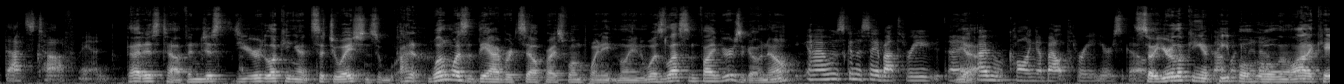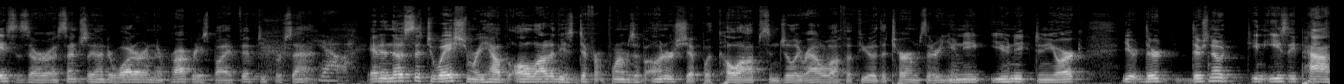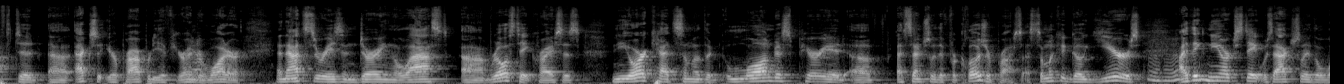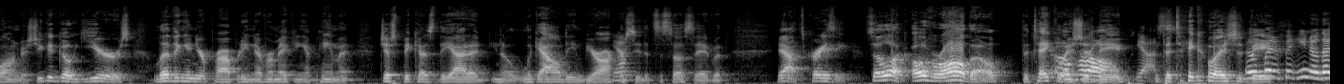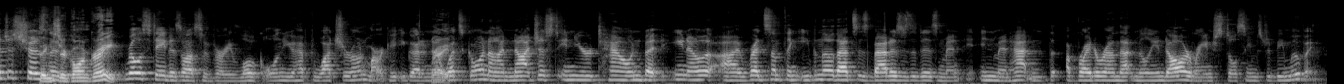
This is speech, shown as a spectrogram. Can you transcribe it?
That's tough, man. That is tough, and just you're looking at situations. When was it the average sale price 1.8 million? It was less than five years ago. No, I was going to say about three. Yeah. I'm recalling about three years ago. So you're looking at people who, in a lot of cases, are essentially underwater in their properties by 50 percent. Yeah. And in those situations where you have a lot of these different forms of ownership with co-ops, and Julie rattled off a few of the terms that are mm-hmm. unique unique to New York. There, there's no an easy path to uh, exit your property if you're yeah. underwater, and that's the reason reason, during the last uh, real estate crisis, New York had some of the longest period of essentially the foreclosure process. Someone could go years. Mm-hmm. I think New York State was actually the longest. You could go years living in your property, never making a payment, just because the added you know legality and bureaucracy yeah. that's associated with yeah, it's crazy. So look, overall though, the takeaway overall, should be yes. the takeaway should be but, but you know that just shows things are going great. Real estate is also very local and you have to watch your own market. You got to know right. what's going on not just in your town, but you know, I read something even though that's as bad as it is in Manhattan, uh, right around that million dollar range still seems to be moving.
